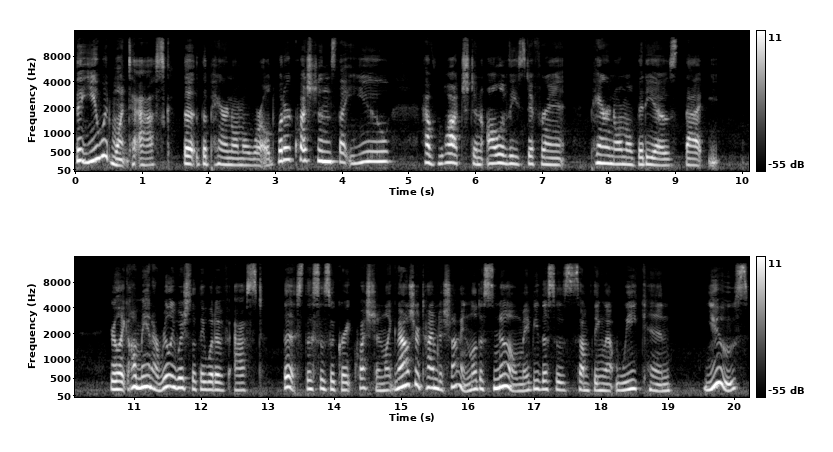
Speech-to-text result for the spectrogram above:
that you would want to ask the, the paranormal world? What are questions that you have watched in all of these different paranormal videos that you're like, oh man, I really wish that they would have asked this. This is a great question. Like, now's your time to shine. Let us know. Maybe this is something that we can use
